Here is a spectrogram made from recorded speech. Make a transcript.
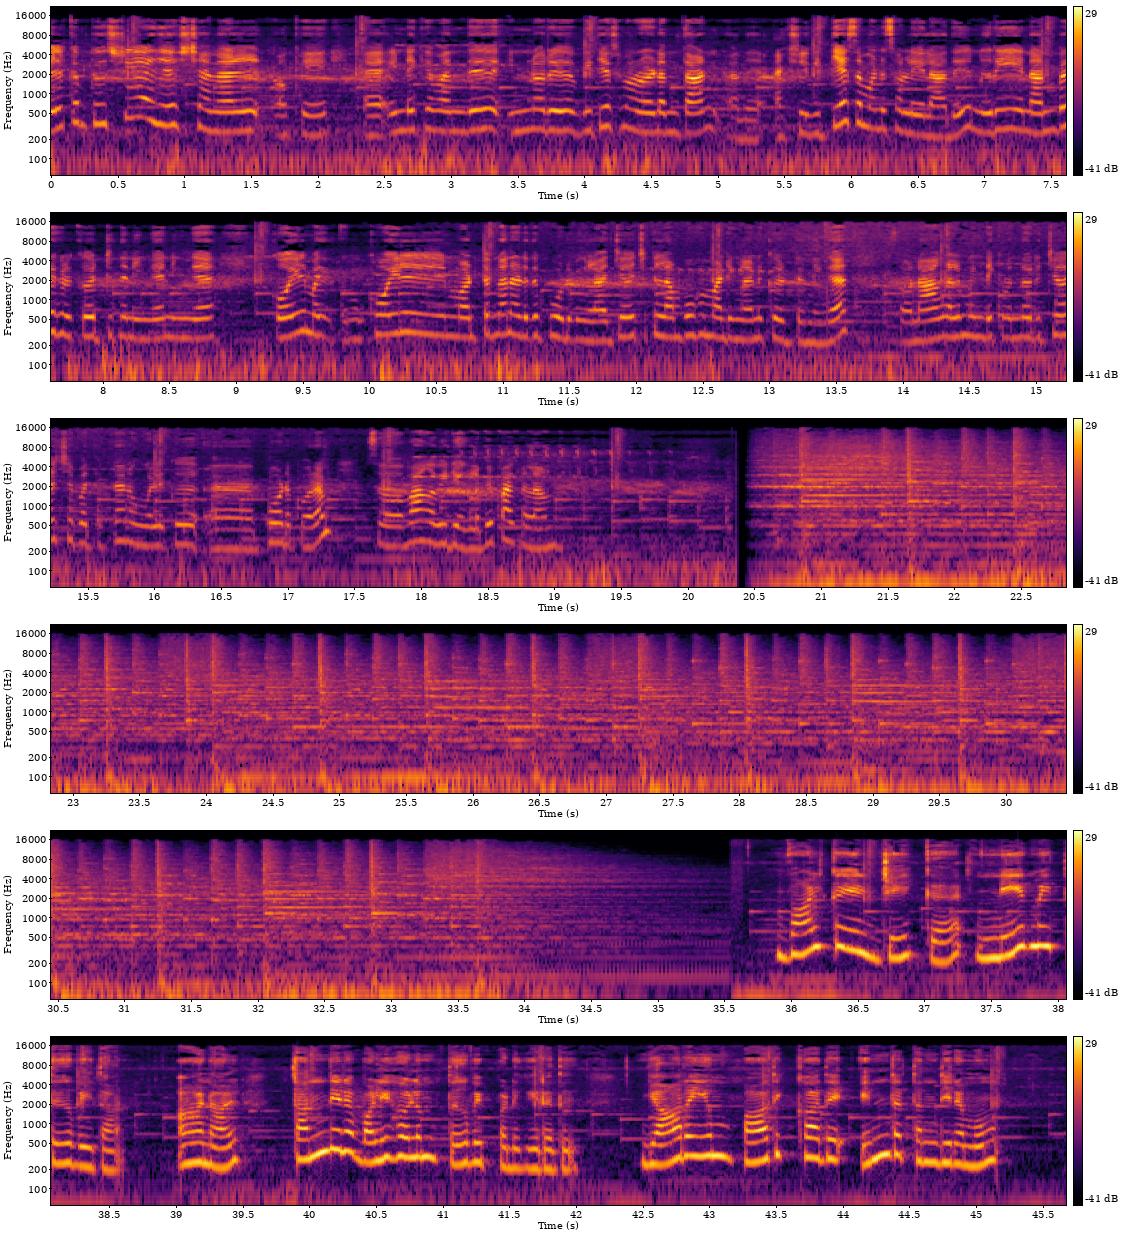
Welcome to Sri Ajesh channel okay இன்றைக்கி வந்து இன்னொரு வித்தியாசமான இடம் தான் அது ஆக்சுவலி வித்தியாசம்னு சொல்ல இயலாது நிறைய நண்பர்கள் கேட்டுருந்தீங்க நீங்கள் கோயில் ம- கோயில் மட்டும்தான் எடுத்து போடுவீங்களா? சர்ச்சுக்கெல்லாம் போக மாட்டீங்களான்னு கேட்டிருந்தீங்க. ஸோ நாங்களும் இன்றைக்கி வந்து ஒரு சர்ச்சை பற்றி தான் உங்களுக்கு போட போகிறோம் ஸோ வாங்க வீடியோக்குள்ள போய் பார்க்கலாம். வாழ்க்கையில் ஜெயிக்க நேர்மை தேவைதான். ஆனால் தந்திர வழிகளும் தேவைப்படுகிறது. யாரையும் பாதிக்காத எந்த தந்திரமும்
